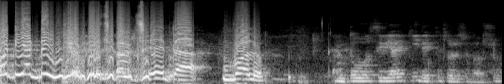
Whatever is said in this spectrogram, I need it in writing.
ঘটি একটা ইন্টারভিউ চলছে এটা। বলো। তো সিরিয়ালে কি দেখতে চলেছে দর্শক?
